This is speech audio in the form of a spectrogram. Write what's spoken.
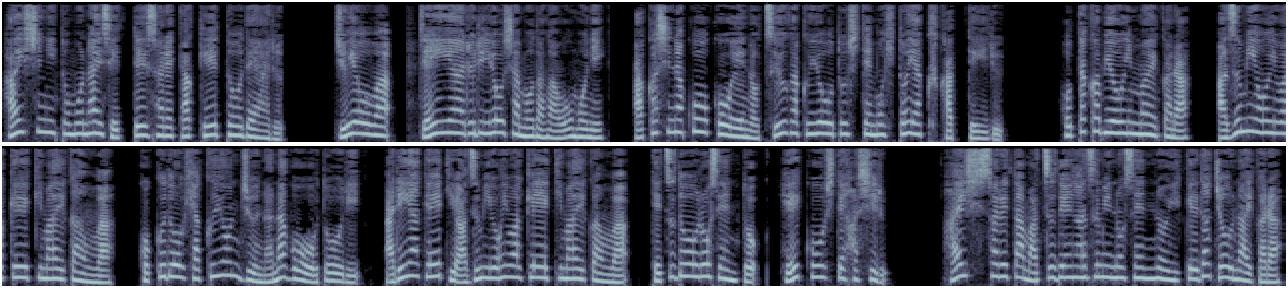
廃止に伴い設定された系統である。需要は JR 利用者もだが主に赤品高校への通学用としても一役買っている。穂高病院前から安住追分駅前間は国道147号を通り、有明駅安住追分駅前間は鉄道路線と並行して走る。廃止された松田安住の線の池田町内から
